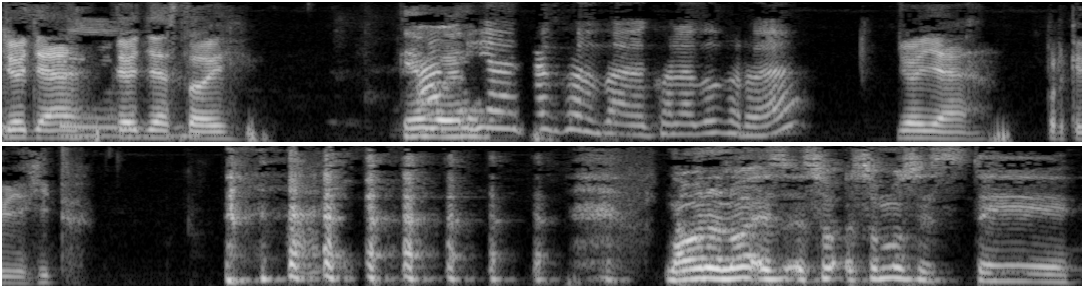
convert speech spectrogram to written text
Yo ya, Este, yo ya estoy, Qué ah, bueno. ya estás con, la- con las dos, ¿verdad? yo ya, porque viejito. No, no, no, es- so- somos este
